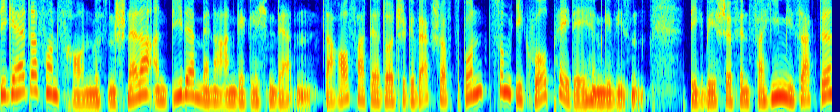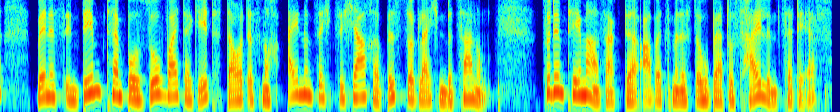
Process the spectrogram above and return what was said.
Die Gehälter von Frauen müssen schneller an die der Männer angeglichen werden. Darauf hat der Deutsche Gewerkschaftsbund zum Equal Pay Day hingewiesen. DGB-Chefin Fahimi sagte, wenn es in dem Tempo so weitergeht, dauert es noch 61 Jahre bis zur gleichen Bezahlung. Zu dem Thema sagte Arbeitsminister Hubertus Heil im ZDF.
